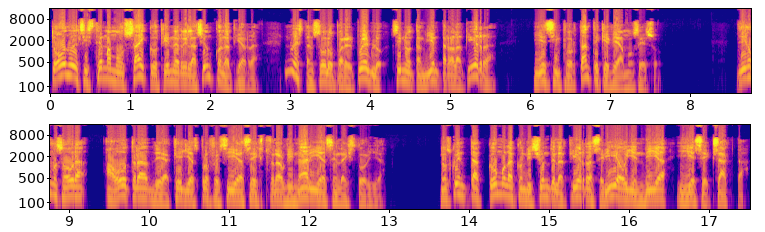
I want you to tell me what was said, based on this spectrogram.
todo el sistema mosaico tiene relación con la tierra. No es tan solo para el pueblo, sino también para la tierra. Y es importante que veamos eso. Llegamos ahora a otra de aquellas profecías extraordinarias en la historia. Nos cuenta cómo la condición de la tierra sería hoy en día y es exacta.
